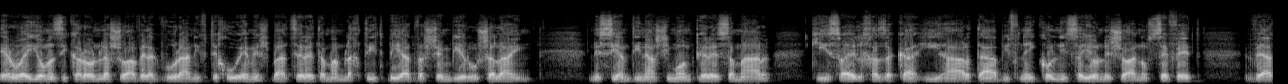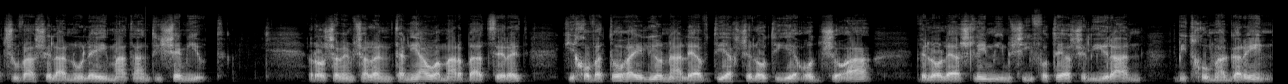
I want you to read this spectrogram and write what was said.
אירועי יום הזיכרון לשואה ולגבורה נפתחו אמש בעצרת הממלכתית ביד ושם בירושלים. נשיא המדינה שמעון פרס אמר כי ישראל חזקה היא ההרתעה בפני כל ניסיון לשואה נוספת והתשובה שלנו לאימת האנטישמיות. ראש הממשלה נתניהו אמר בעצרת כי חובתו העליונה להבטיח שלא תהיה עוד שואה ולא להשלים עם שאיפותיה של איראן בתחום הגרעין.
